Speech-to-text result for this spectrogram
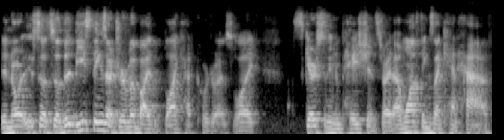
in North, so so the, these things are driven by the black hat core drives, like scarcity and impatience, right? I want things I can't have,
